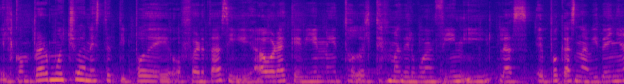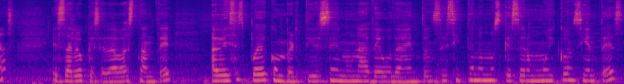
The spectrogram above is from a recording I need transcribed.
el comprar mucho en este tipo de ofertas y ahora que viene todo el tema del buen fin y las épocas navideñas, es algo que se da bastante, a veces puede convertirse en una deuda. Entonces sí tenemos que ser muy conscientes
